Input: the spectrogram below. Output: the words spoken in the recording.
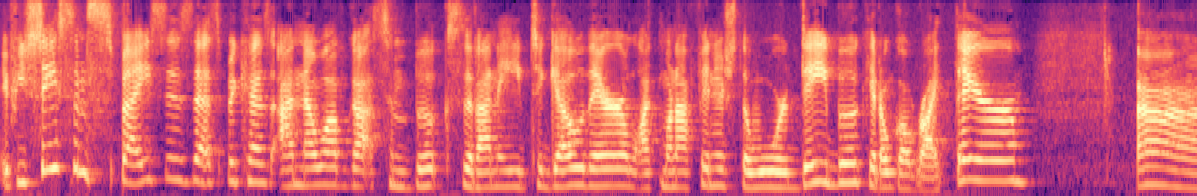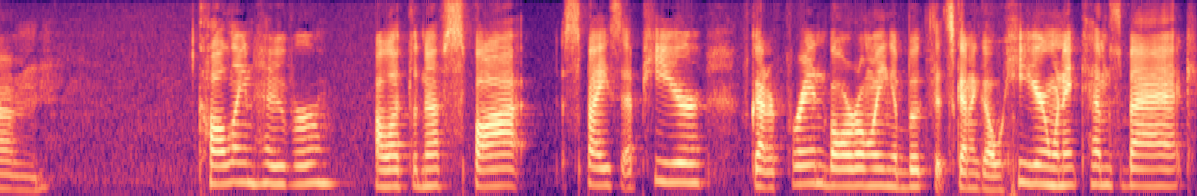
If you see some spaces, that's because I know I've got some books that I need to go there. Like when I finish the Ward D book, it'll go right there. Um, Colleen Hoover. I left enough spot space up here. I've got a friend borrowing a book that's going to go here when it comes back.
